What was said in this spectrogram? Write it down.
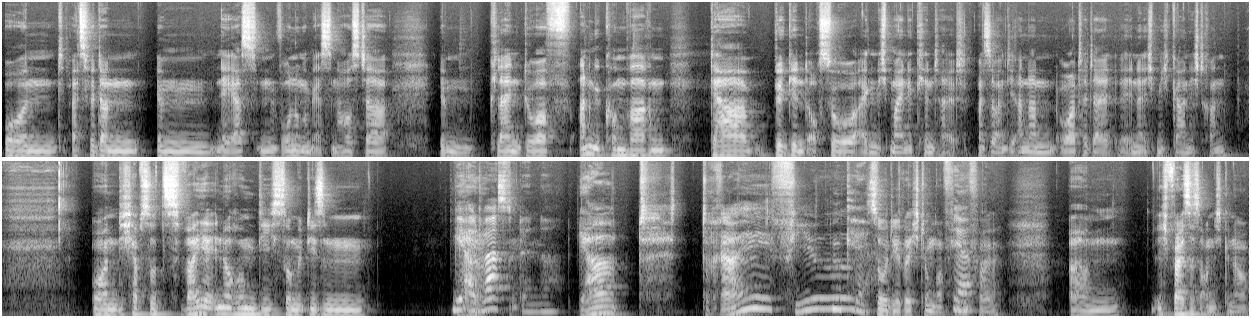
Und als wir dann im, in der ersten Wohnung, im ersten Haus da im kleinen Dorf angekommen waren, da beginnt auch so eigentlich meine Kindheit. Also an die anderen Orte, da erinnere ich mich gar nicht dran. Und ich habe so zwei Erinnerungen, die ich so mit diesem. Wie ja, alt warst du denn da? Ja, drei, vier. Okay. So die Richtung auf jeden ja. Fall. Ähm, ich weiß es auch nicht genau.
